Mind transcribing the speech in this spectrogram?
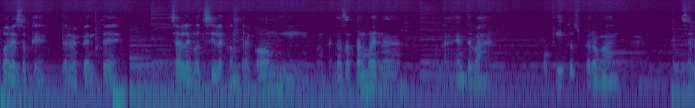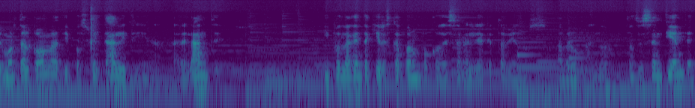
Por eso que de repente sale Godzilla contra Kong y no está tan buena, la gente va poquitos, pero van. Sale Mortal Kombat y pues Fatality, adelante. Y pues la gente quiere escapar un poco de esa realidad que todavía nos abruma, ¿no? Entonces se entiende.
